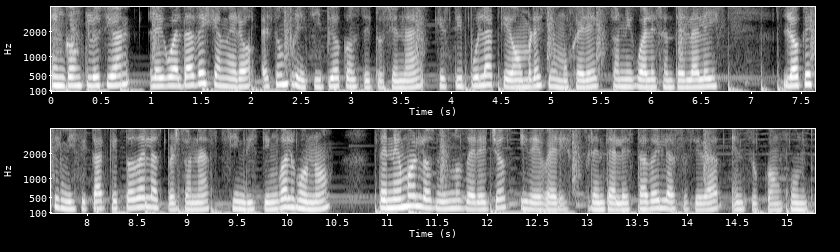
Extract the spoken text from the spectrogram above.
En conclusión, la igualdad de género es un principio constitucional que estipula que hombres y mujeres son iguales ante la ley lo que significa que todas las personas, sin distingo alguno, tenemos los mismos derechos y deberes frente al Estado y la sociedad en su conjunto.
